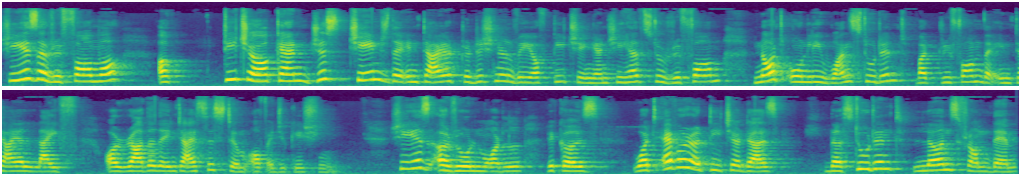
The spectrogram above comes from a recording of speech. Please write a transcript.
She is a reformer, a teacher can just change the entire traditional way of teaching and she helps to reform not only one student but reform the entire life or rather the entire system of education. She is a role model because whatever a teacher does, the student learns from them,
